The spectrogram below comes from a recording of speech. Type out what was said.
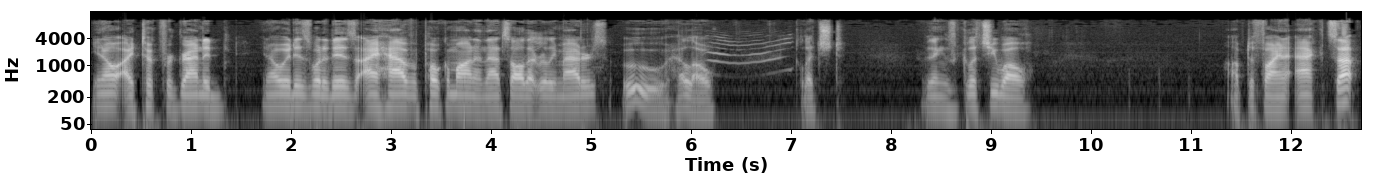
You know, I took for granted, you know, it is what it is. I have a Pokemon and that's all that really matters. Ooh, hello. Glitched. Everything's glitchy while Optifine acts up.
